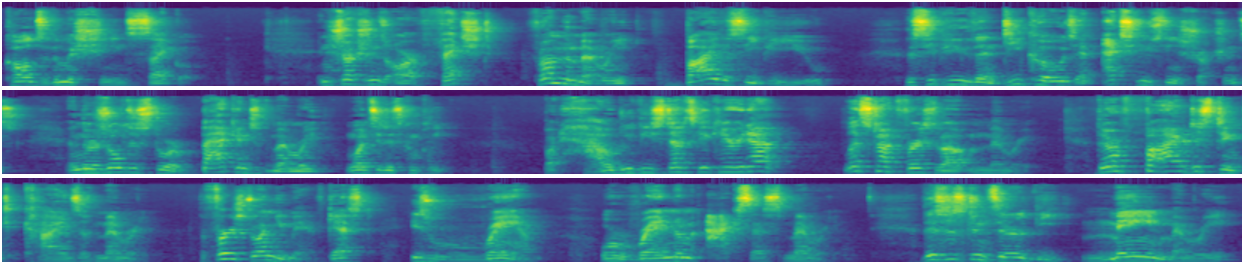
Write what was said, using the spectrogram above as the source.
called the machine cycle. Instructions are fetched from the memory by the CPU, the CPU then decodes and executes the instructions, and the result is stored back into the memory once it is complete. But how do these steps get carried out? Let's talk first about memory. There are five distinct kinds of memory. The first one, you may have guessed, is RAM, or Random Access Memory. This is considered the main memory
